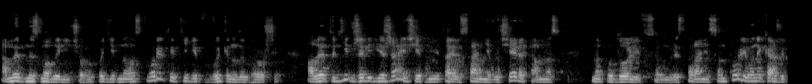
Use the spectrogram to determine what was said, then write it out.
А ми б не змогли нічого подібного створити, тільки б викинули б гроші. Але тоді, вже від'їжджаючи, я пам'ятаю остання вечеря там у нас на Подолі в цьому ресторані Санторі. Вони кажуть,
